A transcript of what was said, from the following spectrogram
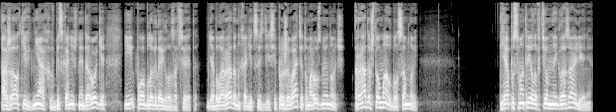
о жалких днях в бесконечной дороге и поблагодарила за все это. Я была рада находиться здесь и проживать эту морозную ночь. Рада, что Мал был со мной. Я посмотрела в темные глаза оленя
